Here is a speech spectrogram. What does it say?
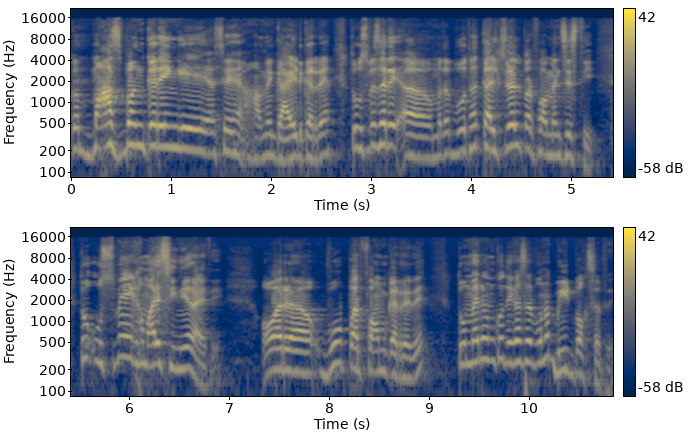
मास बंक करेंगे ऐसे हमें गाइड कर रहे हैं। तो उसमें सर मतलब वो था कल्चरल परफॉर्मेंसेस थी। तो उसमें एक हमारे सीनियर आए थे और वो परफॉर्म कर रहे थे। तो मैंने उनको देखा सर वो ना बीट बॉक्सर थे।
